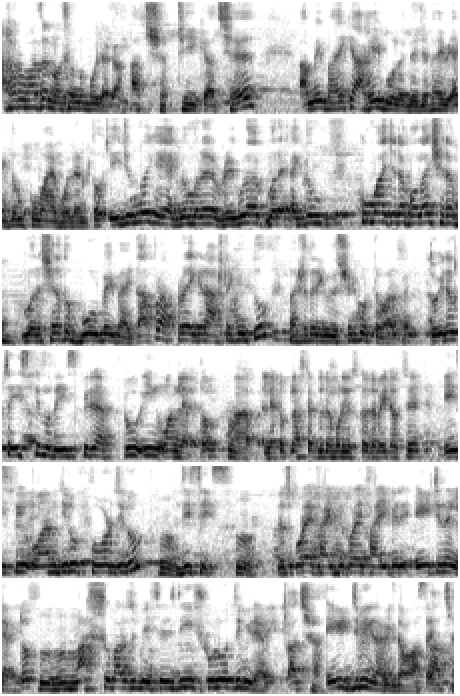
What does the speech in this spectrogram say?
আঠারো হাজার নশো নব্বই টাকা। আচ্ছা ঠিক আছে। আমি ভাইকে আগেই বলে দিই যে ভাই একদম কুমায় বলেন। তো এই জন্যই একদম মানে রেগুলার মানে একদম কুমায় যেটা বলা হয় সেটা মানে সেটা তো বলবেই ভাই। তারপর আপনারা এখানে আসলে কিন্তু ভাইয়ের সাথে নেগোসিয়েশন করতে পারবেন। তো এটা হচ্ছে এইচপির মধ্যে এইচপির two in one laptop laptop plus tab দুটো মোড ইউজ করা যাবে। এটা হচ্ছে HP one zero four zero G six হচ্ছে কোরাই ফাইভ দিয়ে কোরাই ফাইভ এর এইট জেনের ল্যাপটপ পাঁচশো বারো জিবি এসএসডি ষোলো জিবি র্যাম আচ্ছা। এইট জিবি গ্রাফিক্স দেওয়া আছে। আচ্ছা।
